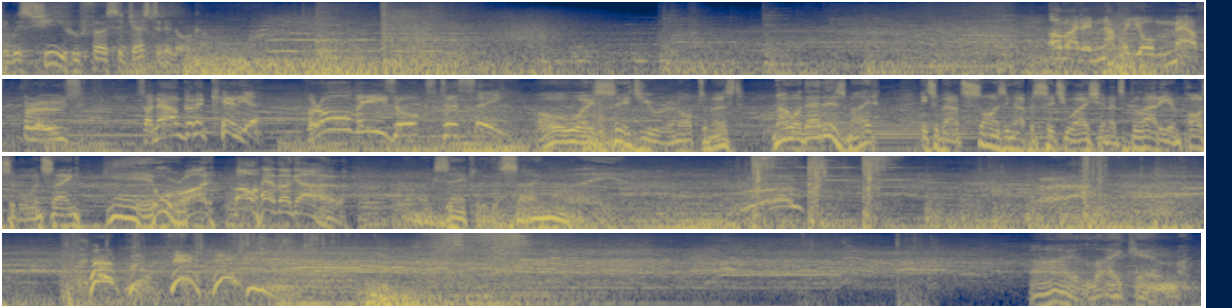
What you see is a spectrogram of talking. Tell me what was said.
It was she who first suggested an orc. I've had enough of your mouth, Bruz. So now I'm gonna kill you. For all these orcs to see. Always said you were an optimist. Know what that is, mate? It's about sizing up a situation that's bloody impossible and saying, yeah, all right, I'll have a go. I'm exactly the same way. I like him.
